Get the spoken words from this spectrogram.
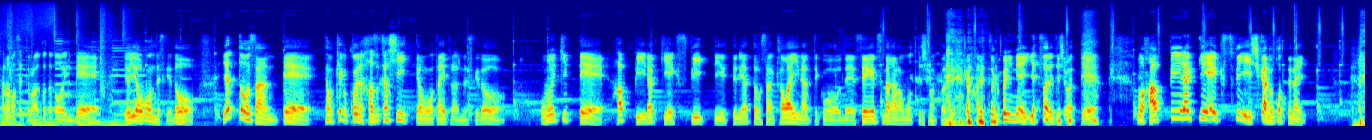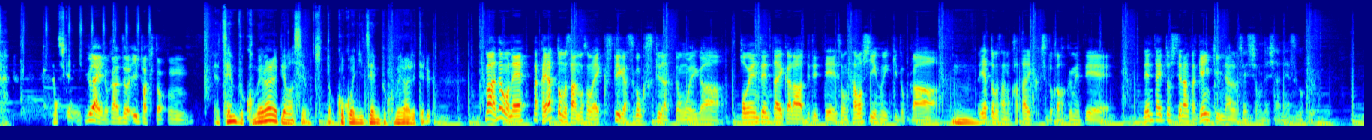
絡ませてもらうことが多いんで、より思うんですけど、ヤットムさんって、多分結構こういうの恥ずかしいって思うタイプなんですけど、思い切って、ハッピー、ラッキー、XP って言ってるヤットムさん可愛いなってこうで、僭越ながら思ってしまったというか、そこにね、癒されてしまって、もうハッピー、ラッキー、XP しか残ってない確かに。ぐらいの感じのインパクト。うん。全部込められてますよ、きっと。ここに全部込められてる。まあでもね、なんかヤットムさんのその XP がすごく好きだって思いが、公演全体から出てて、その楽しい雰囲気とか、うん。ヤットムさんの語り口とか含めて、全体としてなんか元気になるセッションでしたね、すごく。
